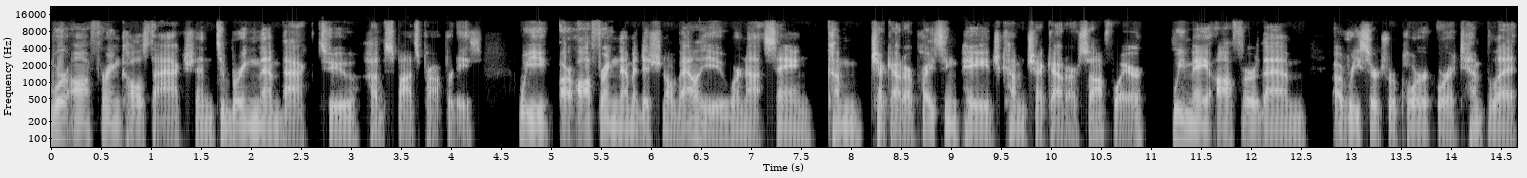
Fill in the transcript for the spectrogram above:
we're offering calls to action to bring them back to HubSpot's properties. We are offering them additional value. We're not saying, come check out our pricing page, come check out our software. We may offer them a research report or a template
